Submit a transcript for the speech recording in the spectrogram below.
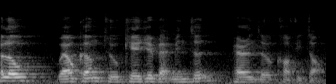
Hello, welcome to KJ Badminton Parental Coffee Talk.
